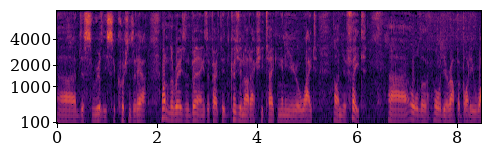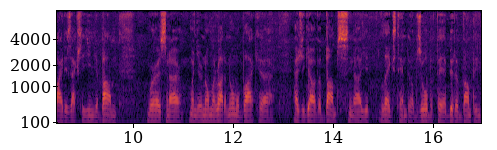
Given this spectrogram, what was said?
uh, just really cushions it out. One of the reasons being is the fact that because you're not actually taking any of your weight on your feet, uh, all the all your upper body weight is actually in your bum. Whereas you know when you normally ride a normal bike, uh, as you go over bumps, you know your legs tend to absorb a fair bit of bumping.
